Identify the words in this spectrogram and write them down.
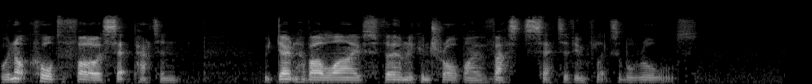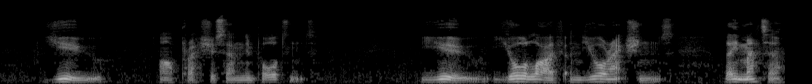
We're not called to follow a set pattern. We don't have our lives firmly controlled by a vast set of inflexible rules. You are precious and important. You, your life, and your actions, they matter.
